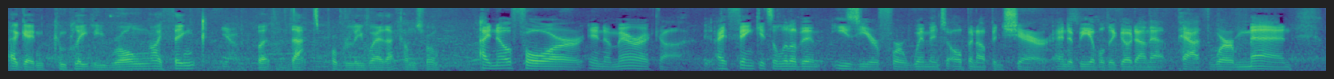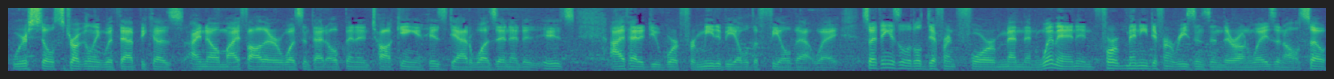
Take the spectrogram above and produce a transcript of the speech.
again, completely wrong, I think. Yeah. But that's probably where that comes from. I know for in America, I think it's a little bit easier for women to open up and share and to be able to go down that path where men, we're still struggling with that because I know my father wasn't that open and talking and his dad wasn't. And it's, I've had to do work for me to be able to feel that way. So I think it's a little different for men than women and for many different reasons in their own ways and all. So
